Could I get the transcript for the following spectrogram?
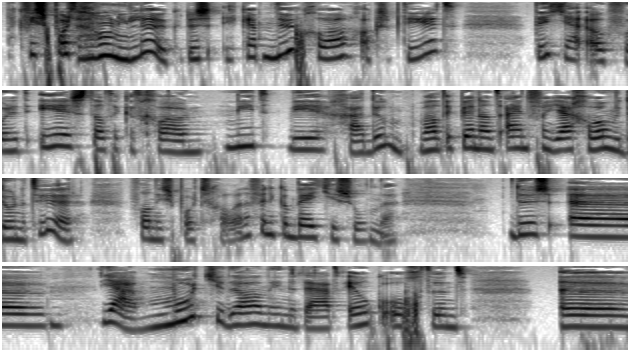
Maar ik vind sporten gewoon niet leuk. Dus ik heb nu gewoon geaccepteerd. Dit jaar ook voor het eerst dat ik het gewoon niet weer ga doen. Want ik ben aan het eind van het jaar gewoon weer donateur van die sportschool. En dat vind ik een beetje zonde. Dus uh, ja, moet je dan inderdaad elke ochtend uh,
